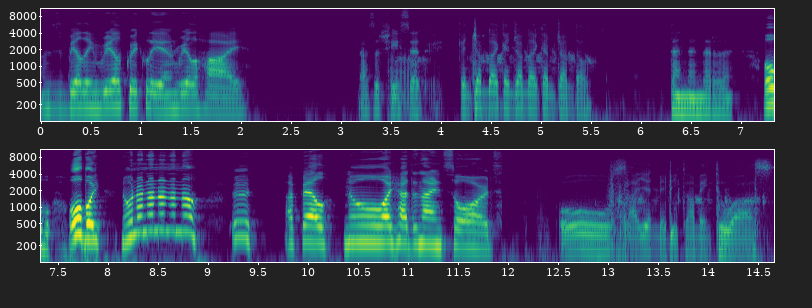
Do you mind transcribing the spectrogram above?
I'm just building real quickly and real high. That's what she Ah, said. okay. Can jump down. Can jump down. Can jump down. Dun, dun, dun, dun. Oh, oh boy! No, no, no, no, no, no! Uh, I fell. No, I had an iron sword. Oh, Cyan may be coming to us.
